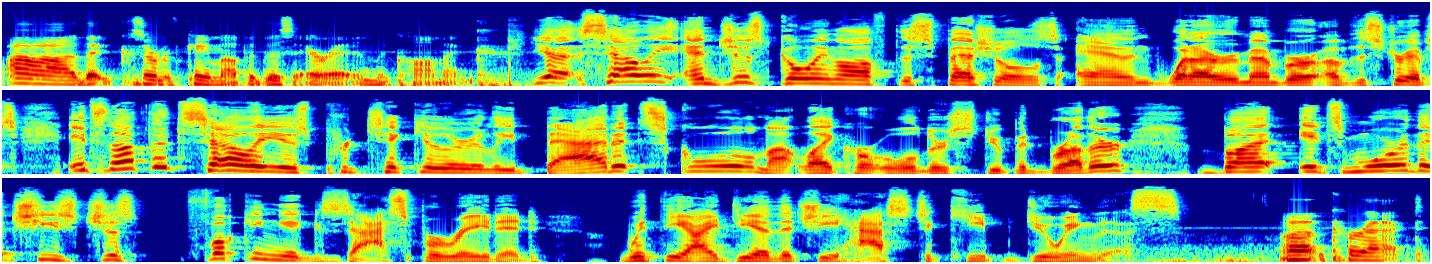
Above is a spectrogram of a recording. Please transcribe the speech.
Uh, that sort of came up at this era in the comic. Yeah, Sally, and just going off the specials and what I remember of the strips, it's not that Sally is particularly bad at school, not like her older stupid brother, but it's more that she's just fucking exasperated with the idea that she has to keep doing this. Uh, correct.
